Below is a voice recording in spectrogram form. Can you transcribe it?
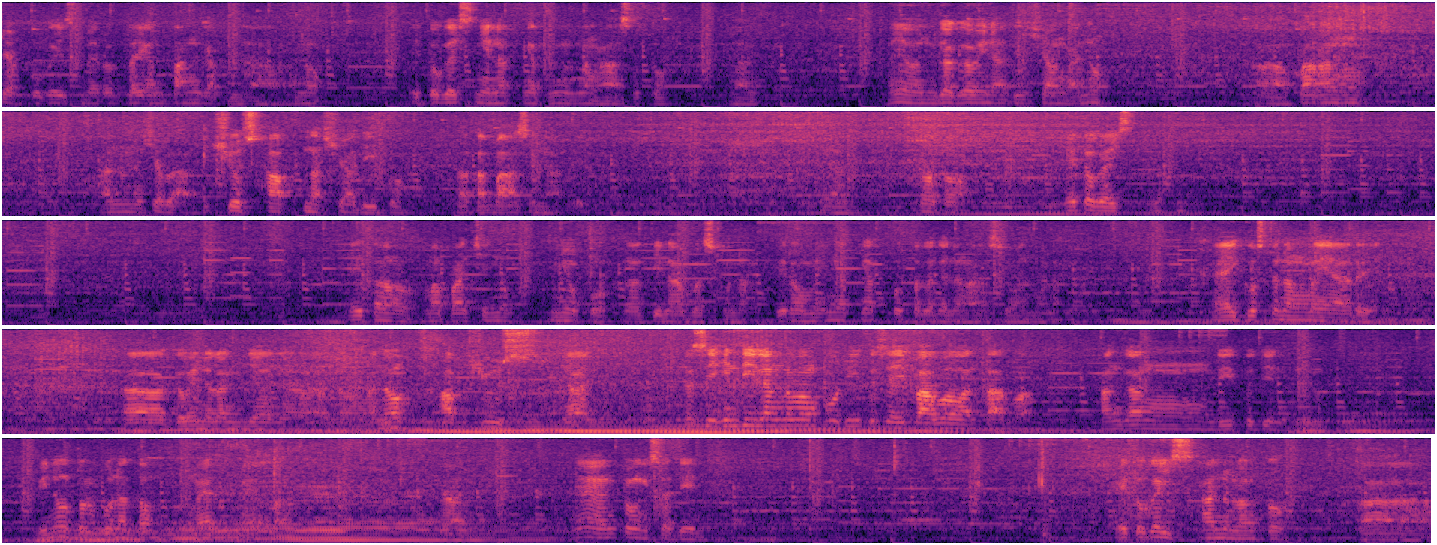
shop ko guys, meron tayong tanggap na ano. Ito guys, nginat-ngat ng aso to. Yan. Ngayon, gagawin natin siyang ano, ah, parang ano na siya ba, shoes half na siya dito. Tatabasin natin. Yan. Ito, to. Ito guys. Ito, mapansin nyo, nyo po na tinabas ko na. Pero may ngat-ngat po talaga ng aso. Ano. Ay gusto nang mayari. Ah, gawin na lang niya na ano, ano, shoes. Yan. Kasi hindi lang naman po dito sa ibabaw ang tama. Hanggang dito din. Pinutol ko na to. Mer meron. Yan. Yan, itong isa din. Ito guys, ano lang to. Ah,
